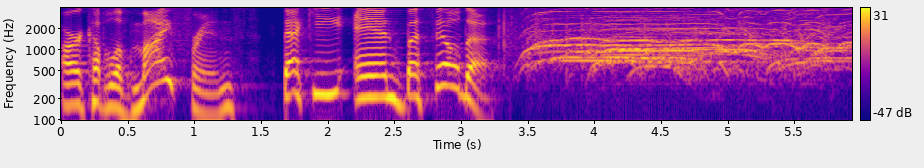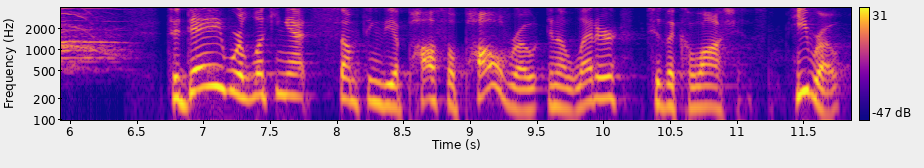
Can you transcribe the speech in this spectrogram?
are a couple of my friends, Becky and Bathilda. Today, we're looking at something the Apostle Paul wrote in a letter to the Colossians. He wrote,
